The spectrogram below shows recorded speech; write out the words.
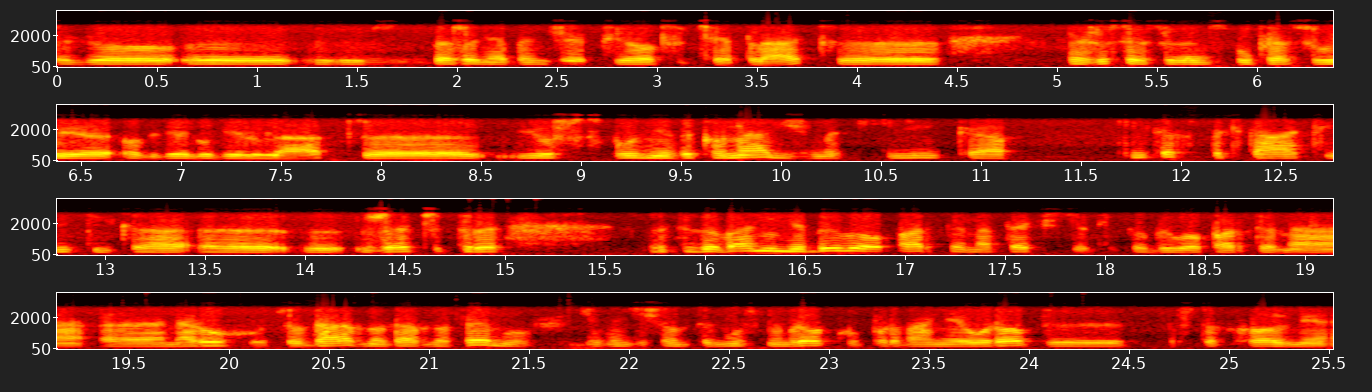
tego e, zdarzenia będzie Piotr Cieplak. E, reżyser, z którym współpracuję od wielu, wielu lat. E, już wspólnie wykonaliśmy kilka, kilka spektakli, kilka e, rzeczy, które zdecydowanie nie były oparte na tekście, tylko były oparte na, e, na ruchu. To dawno, dawno temu, w 1998 roku, porwanie Europy w Sztokholmie, e,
